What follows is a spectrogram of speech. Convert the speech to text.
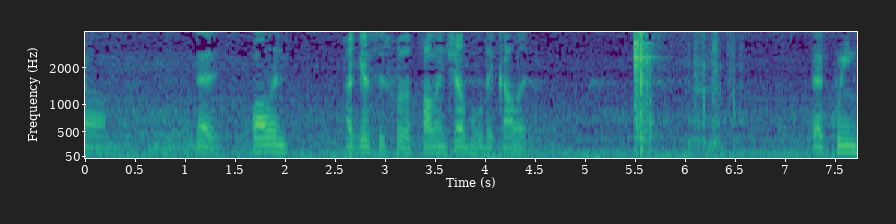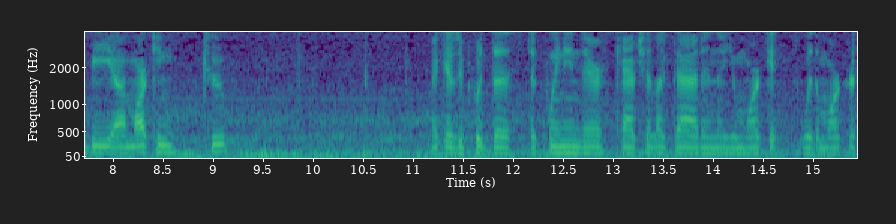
um, the pollen, I guess it's for the pollen shovel, they call it. The queen bee uh, marking tube. I guess you put the, the queen in there, catch it like that, and then you mark it with a marker.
